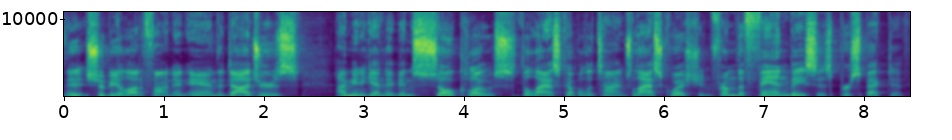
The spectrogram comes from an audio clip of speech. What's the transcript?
It should be a lot of fun. And, and the Dodgers I mean, again, they've been so close the last couple of times. Last question from the fan base's perspective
